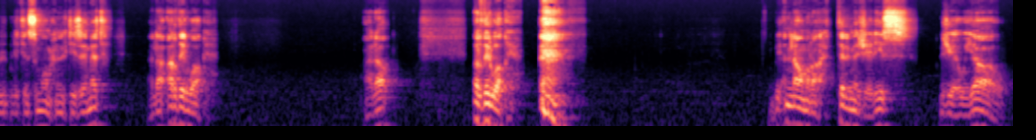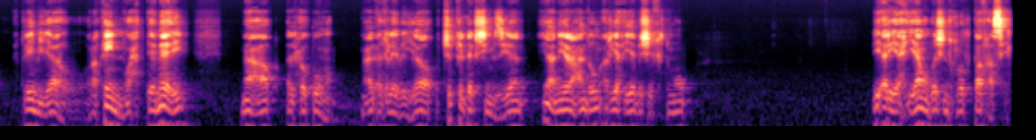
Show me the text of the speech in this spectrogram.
اللي تنسموهم إحنا الالتزامات على أرض الواقع. على أرض الواقع. بأنهم راه حتى المجالس الجهوية والإقليمية وراه كاين واحد التماهي مع الحكومة مع الأغلبية وتشكل داكشي مزيان. يعني راه عندهم أريحية باش يخدموا بأريحية مبغيتش ندخلو في التفاصيل.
